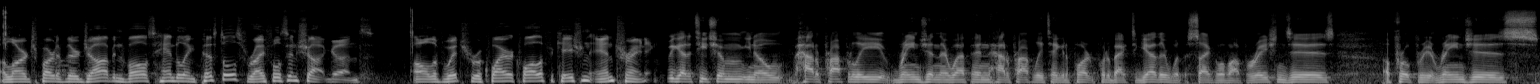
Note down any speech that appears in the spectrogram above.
A large part of their job involves handling pistols, rifles, and shotguns all of which require qualification and training. We got to teach them, you know, how to properly range in their weapon, how to properly take it apart, put it back together, what the cycle of operations is, appropriate ranges,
